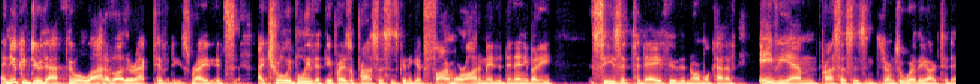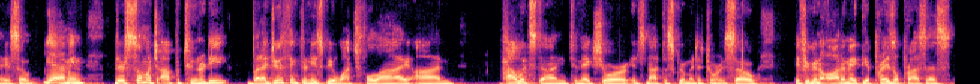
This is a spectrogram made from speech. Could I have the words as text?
And you can do that through a lot of other activities, right? It's I truly believe that the appraisal process is going to get far more automated than anybody sees it today through the normal kind of AVM processes in terms of where they are today. So, yeah, I mean, there's so much opportunity, but I do think there needs to be a watchful eye on how it's done to make sure it's not discriminatory. So, if you're going to automate the appraisal process,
